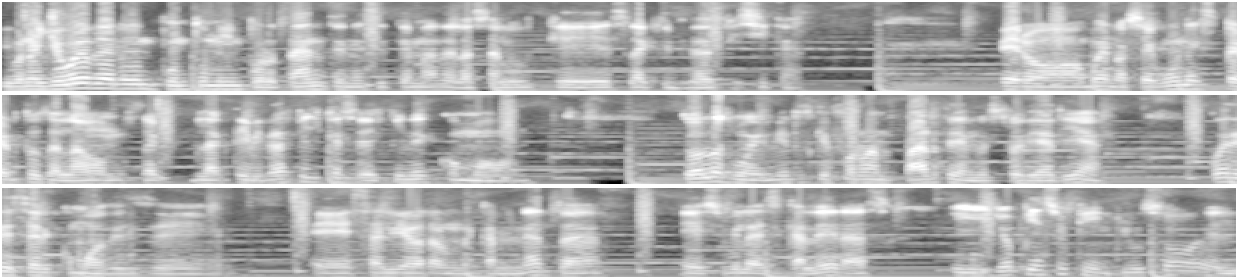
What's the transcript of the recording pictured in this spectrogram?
Y bueno, yo voy a hablar de un punto muy importante en este tema de la salud, que es la actividad física. Pero bueno, según expertos de la OMS, la, actividad física se define como todos los movimientos que forman parte de nuestro día a día. Puede ser como desde eh, salir a dar una caminata, eh, subir las escaleras, y yo pienso que incluso el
